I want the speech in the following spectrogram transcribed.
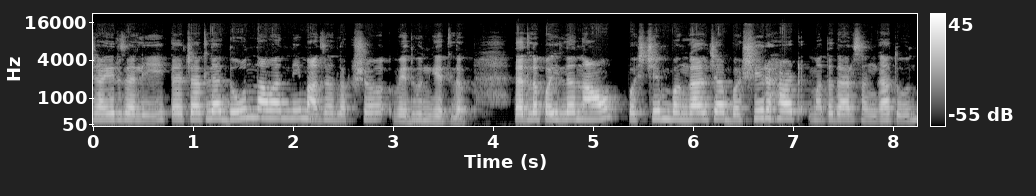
जाहीर झाली त्याच्यातल्या दोन नावांनी माझं लक्ष वेधून घेतलं. त्यातलं पहिलं नाव पश्चिम बंगालच्या बशीरहाट मतदारसंघातून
